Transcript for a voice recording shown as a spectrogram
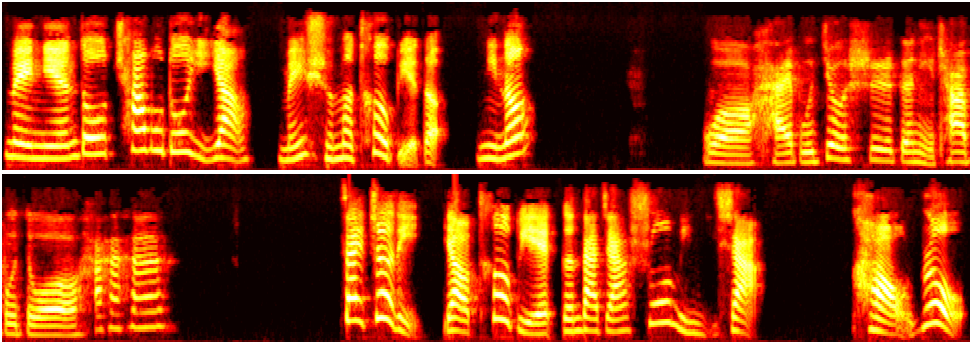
每年都差不多一样，没什么特别的。你呢？我还不就是跟你差不多，哈哈哈。在这里要特别跟大家说明一下，烤肉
